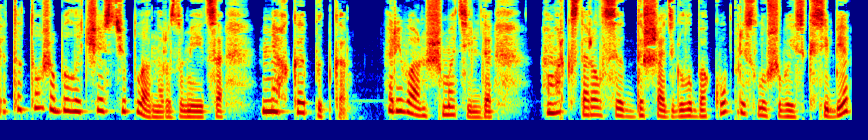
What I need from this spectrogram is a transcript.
Это тоже было частью плана, разумеется. Мягкая пытка. Реванш Матильды. Марк старался дышать глубоко, прислушиваясь к себе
